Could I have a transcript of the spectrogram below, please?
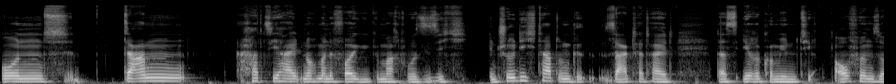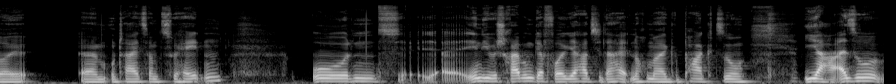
Und dann hat sie halt nochmal eine Folge gemacht, wo sie sich entschuldigt hat und gesagt hat halt, dass ihre Community aufhören soll, ähm, unterhaltsam zu haten. Und äh, in die Beschreibung der Folge hat sie da halt nochmal gepackt, so, ja, also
